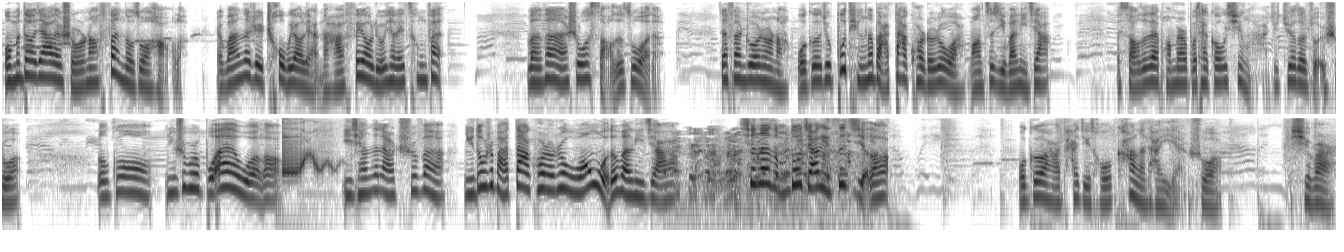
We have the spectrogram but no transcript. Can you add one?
我们到家的时候呢，饭都做好了。这丸子这臭不要脸的哈，非要留下来蹭饭。晚饭啊是我嫂子做的，在饭桌上呢，我哥就不停的把大块的肉啊往自己碗里夹。嫂子在旁边不太高兴啊，就撅着嘴说：“老公，你是不是不爱我了？以前咱俩吃饭，你都是把大块的肉往我的碗里夹，现在怎么都夹给自己了？”我哥啊抬起头看了他一眼，说：“媳妇儿，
